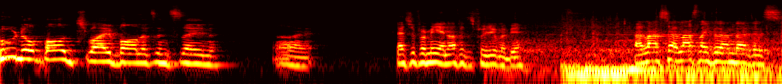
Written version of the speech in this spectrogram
Uno ball, try ball, that's insane. Alright. That's it for me, enough it's for you maybe. Uh, last uh, last line for them that is.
